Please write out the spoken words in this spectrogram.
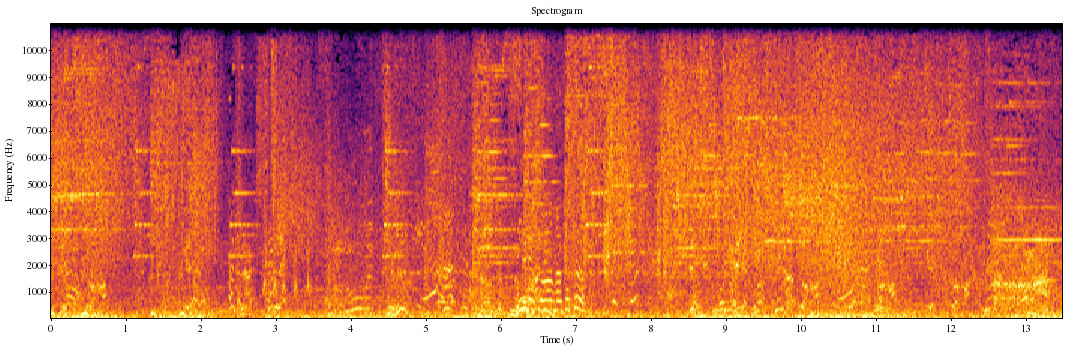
背中は任せろウ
